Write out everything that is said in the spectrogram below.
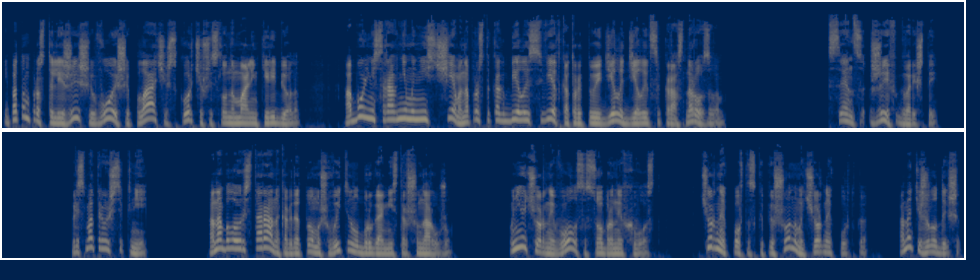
И потом просто лежишь и воешь, и плачешь, скорчившись, словно маленький ребенок. А боль несравнима ни с чем, она просто как белый свет, который то и дело делается красно-розовым. «Ксенс жив», — говоришь ты. Присматриваешься к ней. Она была у ресторана, когда Томаш вытянул бургомистершу наружу. У нее черные волосы, собранные в хвост. Черная кофта с капюшоном и черная куртка. Она тяжело дышит.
